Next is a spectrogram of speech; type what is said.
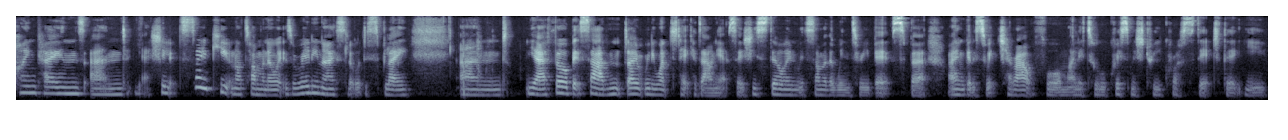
pine cones and yeah, she looked so cute and autumnal. It was a really nice little display and yeah, I feel a bit sad and don't really want to take her down yet. So she's still in with some of the wintry bits, but I'm going to switch her out for my little Christmas tree cross stitch that you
